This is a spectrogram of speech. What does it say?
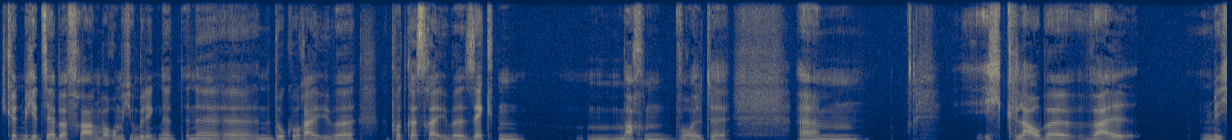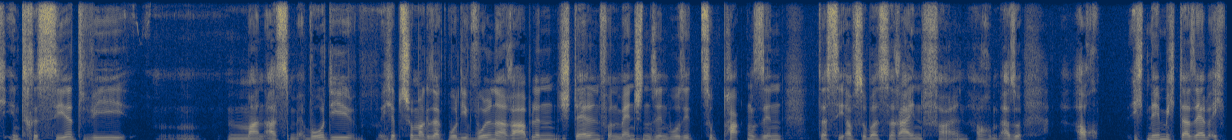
Ich könnte mich jetzt selber fragen, warum ich unbedingt eine, eine, äh, eine Doku-Reihe über, eine Podcast-Reihe über Sekten machen wollte. Ähm, ich glaube, weil mich interessiert, wie man als, wo die, ich habe es schon mal gesagt, wo die vulnerablen Stellen von Menschen sind, wo sie zu packen sind, dass sie auf sowas reinfallen. Auch, also auch ich nehme mich da selber, ich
